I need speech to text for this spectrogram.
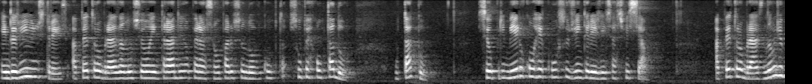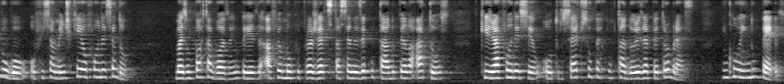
Em 2023, a Petrobras anunciou a entrada em operação para o seu novo supercomputador, o Tatu seu primeiro com recurso de inteligência artificial. A Petrobras não divulgou oficialmente quem é o fornecedor, mas um porta-voz da empresa afirmou que o projeto está sendo executado pela Atos, que já forneceu outros sete supercomputadores à Petrobras, incluindo o Pegasus.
